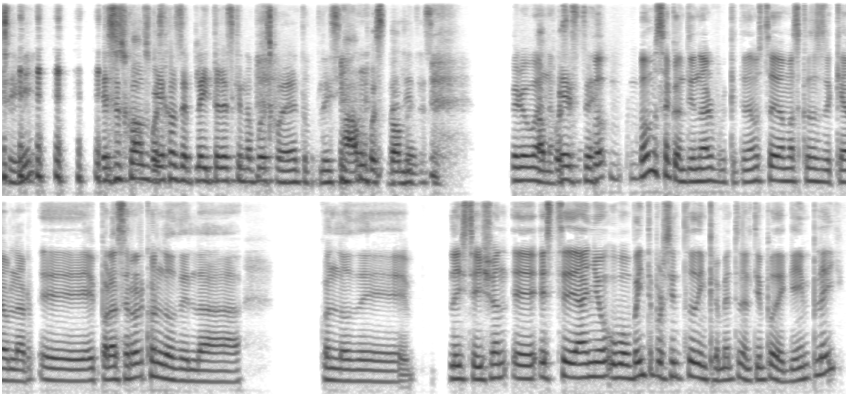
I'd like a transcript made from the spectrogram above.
Sí. Esos juegos pues- viejos de Play 3 que no puedes jugar en tu Play 5. Ah, pues tomen. Pero bueno, pues, este- va- vamos a continuar porque tenemos todavía más cosas de qué hablar. Eh, para cerrar con lo de la. con lo de PlayStation, eh, este año hubo 20% de incremento en el tiempo de gameplay.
